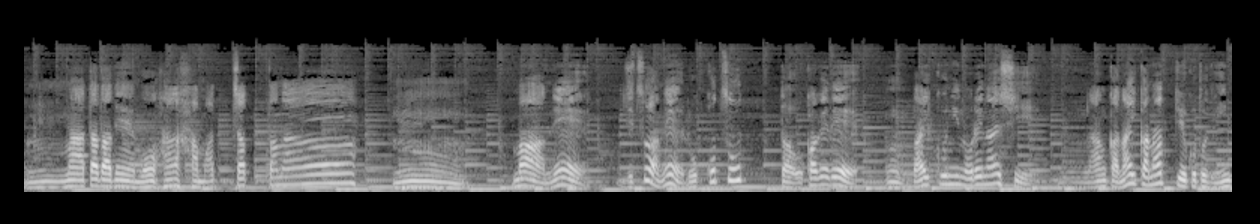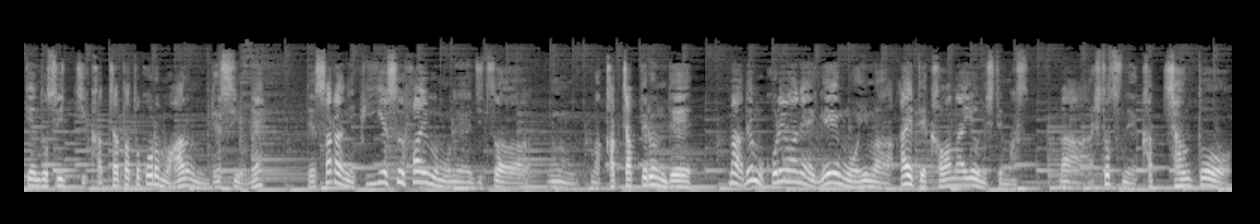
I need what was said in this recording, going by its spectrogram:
うん、まあただね、もうはハマっちゃったなうん、まあね、実はね、肋骨折ったおかげで、うん、バイクに乗れないし、なんかないかなっていうことで、任天堂スイッチ買っちゃったところもあるんですよね。で、さらに PS5 もね、実は、うん、まあ、買っちゃってるんで、まあでもこれはね、ゲームを今、あえて買わないようにしてます。まあ、一つね、買っちゃうと、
